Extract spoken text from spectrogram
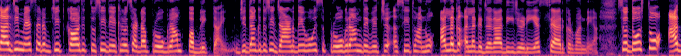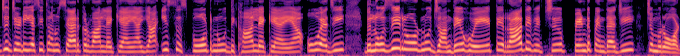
ਸ਼੍ਰੀ ਅਕਾਲ ਜੀ, ਮੈਂ ਸਰਬਜੀਤ ਕੌਰ ਤੇ ਤੁਸੀਂ ਦੇਖ ਰਹੇ ਹੋ ਸਾਡਾ ਪ੍ਰੋਗਰਾਮ ਪਬਲਿਕ ਟਾਈਮ ਜਿੱਦਾਂ ਕਿ ਤੁਸੀਂ ਜਾਣਦੇ ਹੋ, ਇਸ ਪ੍ਰੋਗਰਾਮ ਦੇ ਵਿੱਚ ਅਸੀਂ ਤੁਹਾਨੂੰ ਅਲੱਗ-ਅਲੱਗ ਜਗ੍ਹਾ ਦੀ ਜਿਹੜੀ ਹੈ ਸੈਰ ਕਰਵਾਉਂਦੇ ਆ ਸੋ ਦੋਸਤੋ, ਅੱਜ ਜਿਹੜੀ ਅਸੀਂ ਤੁਹਾਨੂੰ ਸੈਰ ਕਰਵਾਉਣ ਲੈ ਕੇ ਆਏ ਆ ਜਾਂ ਇਸ ਸਪੋਰਟ ਨੂੰ ਦਿਖਾਉਣ ਲੈ ਕੇ ਆਏ ਆ ਉਹ ਹੈ ਜੀ ਡਲੋਜ਼ੀ ਰੋਡ ਨੂੰ ਜਾਂਦੇ ਹੋਏ ਤੇ ਰਾਹ ਦੇ ਵਿੱਚ ਪਿੰਡ ਪੈਂਦਾ ਜੀ ਚਮਰੋੜ।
